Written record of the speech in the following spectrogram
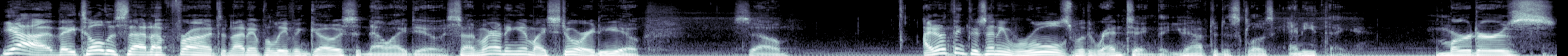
yeah, they told us that up front, and I didn't believe in ghosts, and now I do. So I'm writing in my story to you. So I don't think there's any rules with renting that you have to disclose anything. Murders,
